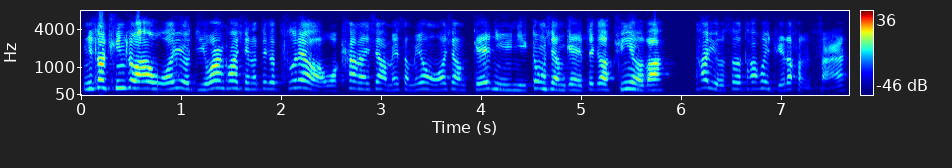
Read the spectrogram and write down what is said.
你说群主啊，我有几万块钱的这个资料，我看了一下没什么用，我想给你，你共享给这个群友吧。他有时候他会觉得很烦。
